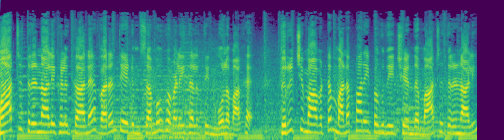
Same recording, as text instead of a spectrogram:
மாற்றுத்திறனாளிகளுக்கான வரந்தேடும் சமூக வலைதளத்தின் மூலமாக திருச்சி மாவட்டம் மணப்பாறை பகுதியைச் சேர்ந்த மாற்றுத்திறனாளி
